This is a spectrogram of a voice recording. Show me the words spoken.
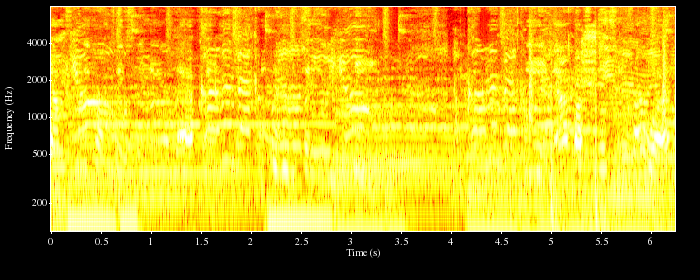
Having some good conversation in here, laughing. People really funny the thing. But yeah, now I'm about to go to the car wash. And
